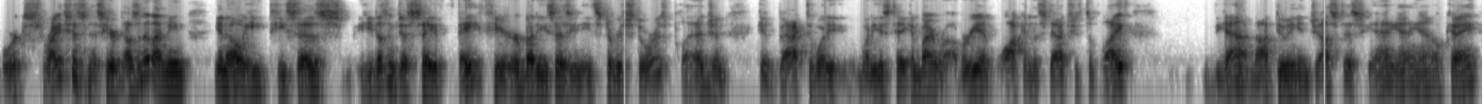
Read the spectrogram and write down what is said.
works righteousness here, doesn't it? I mean, you know, he he says he doesn't just say faith here, but he says he needs to restore his pledge and give back to what he what he has taken by robbery and walk in the statutes of life. Yeah, not doing injustice. Yeah, yeah, yeah. Okay.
